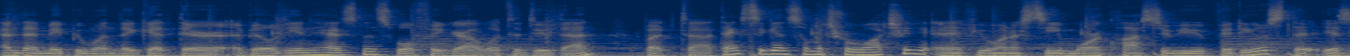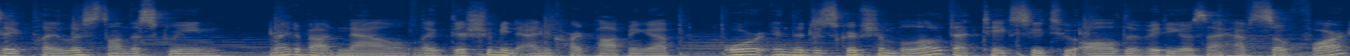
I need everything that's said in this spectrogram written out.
and then maybe when they get their ability enhancements, we'll figure out what to do then. But uh, thanks again so much for watching, and if you want to see more class review videos, there is a playlist on the screen right about now, like there should be an end card popping up, or in the description below that takes you to all the videos I have so far.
